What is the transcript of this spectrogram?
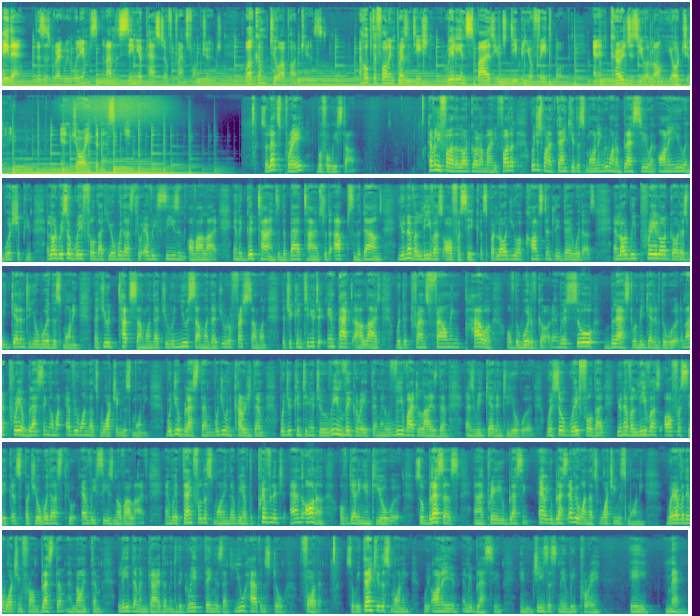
Hey there, this is Gregory Williams, and I'm the senior pastor of Transform Church. Welcome to our podcast. I hope the following presentation really inspires you to deepen your faith walk and encourages you along your journey. Enjoy the message. So let's pray before we start. Heavenly Father, Lord God Almighty, Father, we just want to thank you this morning. We want to bless you and honor you and worship you. And Lord, we're so grateful that you're with us through every season of our life, in the good times, in the bad times, through the ups and the downs. You never leave us or forsake us, but Lord, you are constantly there with us. And Lord, we pray, Lord God, as we get into your word this morning, that you touch someone, that you renew someone, that you refresh someone, that you continue to impact our lives with the transforming power of the Word of God. And we're so blessed when we get into the Word. And I pray a blessing on everyone that's watching this morning. Would you bless them? Would you encourage them? Would you continue to reinvigorate them and revitalize them as we get into your Word? We're so grateful that you never leave us or forsake us, but you're with us through every season of our life. And we're thankful this morning that we have the privilege and the honor of getting into your Word. So bless us and I pray you blessing eh, you bless everyone that's watching this morning. Wherever they're watching from, bless them, anoint them, lead them, and guide them into the great things that you have in store for them. So we thank you this morning. We honor you and we bless you. In Jesus' name we pray. Amen.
